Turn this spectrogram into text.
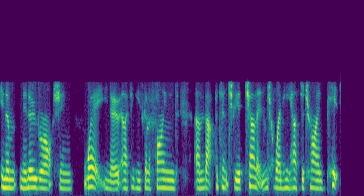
in, a, in an overarching way, you know, and I think he's going to find um, that potentially a challenge when he has to try and pitch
